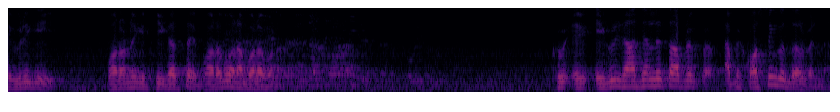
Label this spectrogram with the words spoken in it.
এগুলি কি পড়ানো কি ঠিক আছে? পড়াবো না পড়াবো না? খুব এগুলি না জানলে তো আপনি আপনি কস্টিং করতে পারবেন না।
